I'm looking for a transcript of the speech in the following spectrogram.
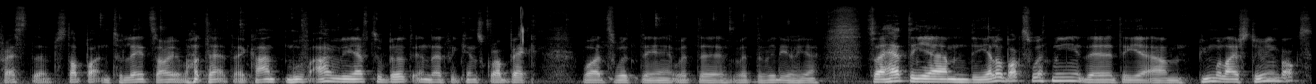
pressed the stop button too late. Sorry about that. I can't move on. We have to build in that we can scrub back what's with the with the with the video here. So I had the um, the yellow box with me, the the um, Mimo Live streaming box.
